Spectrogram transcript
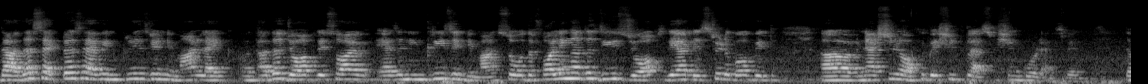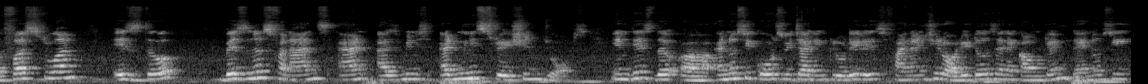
the other sectors have increased in demand, like other jobs they saw as an increase in demand. So, the following other these jobs they are listed above with uh, National Occupation Classification Code as well. The first one is the business, finance, and administration jobs. In this, the uh, NOC codes which are included is financial auditors and accountant, the NOC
